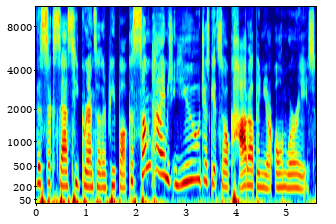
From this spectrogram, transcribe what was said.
the success He grants other people. Because sometimes you just get so caught up in your own worries.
